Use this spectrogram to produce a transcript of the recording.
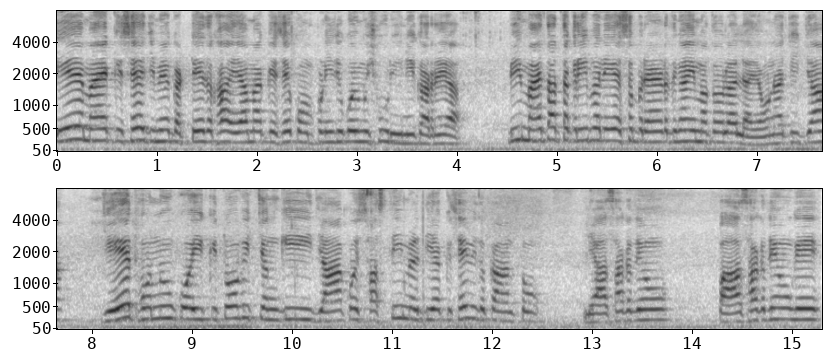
ਇਹ ਮੈਂ ਕਿਸੇ ਜਿਵੇਂ ਗੱਟੇ ਦਿਖਾਇਆ ਮੈਂ ਕਿਸੇ ਕੰਪਨੀ ਦੀ ਕੋਈ ਮਸ਼ਹੂਰੀ ਨਹੀਂ ਕਰ ਰਿਹਾ। ਵੀ ਮੈਂ ਤਾਂ ਤਕਰੀਬਨ ਇਸ ਬ੍ਰਾਂਡ ਦੀਆਂ ਹੀ ਮਤਲਬ ਲੈ ਆਉਣਾ ਚੀਜ਼ਾਂ। ਜੇ ਤੁਹਾਨੂੰ ਕੋਈ ਕਿਤੋਂ ਵੀ ਚੰਗੀ ਜਾਂ ਕੋਈ ਸਸਤੀ ਮਿਲਦੀ ਹੈ ਕਿਸੇ ਵੀ ਦੁਕਾਨ ਤੋਂ, ਲਿਆ ਸਕਦੇ ਹੋ, ਪਾ ਸਕਦੇ ਹੋਗੇ।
